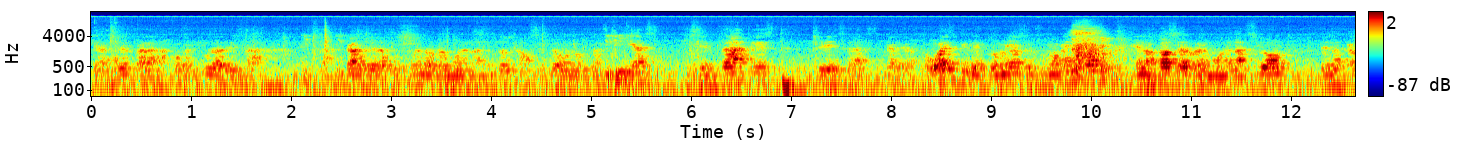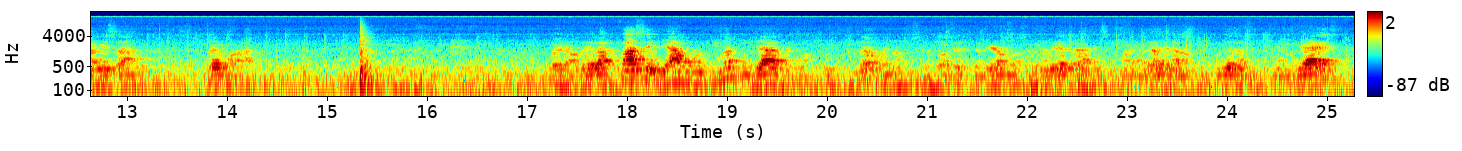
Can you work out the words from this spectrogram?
que hacer para la cobertura de esa, cadera, pues bueno, remodelamientos, vamos a hacer pastillas, centrajes de esas caderas. O estilectomías en su momento, en la fase de remodelación de la cabeza femoral. Bueno, de la fase ya última, pues ya reconstructiva, bueno, pues entonces tendríamos que ver la desigualdad de la longitud de las extremidades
